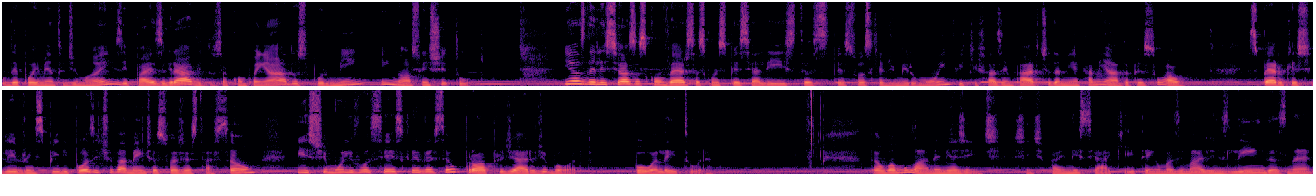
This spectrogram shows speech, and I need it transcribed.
O depoimento de mães e pais grávidos, acompanhados por mim em nosso instituto e as deliciosas conversas com especialistas, pessoas que admiro muito e que fazem parte da minha caminhada pessoal. Espero que este livro inspire positivamente a sua gestação e estimule você a escrever seu próprio diário de bordo. Boa leitura! Então vamos lá, né, minha gente? A gente vai iniciar aqui. Tem umas imagens lindas, né,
